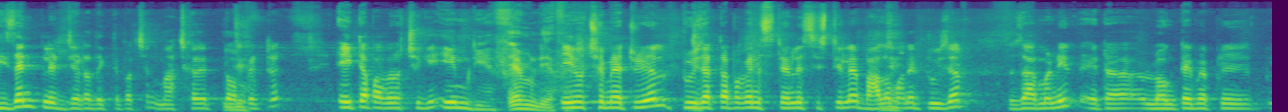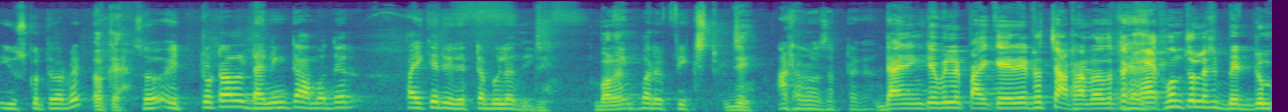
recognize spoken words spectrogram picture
ডিজাইন প্লেট যেটা দেখতে পাচ্ছেন মাঝখানের টপ প্লেটটা এইটা পাবেন হচ্ছে কি এমডিএফ এমডিএফ এই হচ্ছে ম্যাটেরিয়াল টুইজারটা পাবেন স্টেনলেস স্টিলের ভালো মানের টুইজার জার্মানির এটা লং টাইম আপনি ইউজ করতে পারবেন। ওকে সো এই টোটাল ডাইনিংটা আমাদের পাইকারি রেটটা বলে দিই। বলেন। একবারে ফিক্সড জি। আঠারো হাজার টাকা। ডাইনিং টেবিলের পাইকারি রেট হচ্ছে আঠারো হাজার টাকা। হ্যাঁ। এখন চলে আসে বেডরুম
